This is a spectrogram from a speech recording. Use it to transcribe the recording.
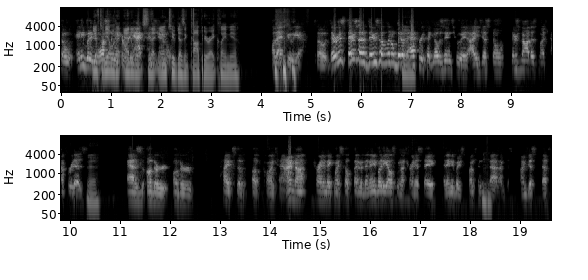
So anybody you that have to be able to to edit it so that channel, youtube doesn't copyright claim you Oh, that too, yeah. So there is there's a there's a little bit of effort that goes into it. I just don't. There's not as much effort as yeah as other other types of, of content. I'm not trying to make myself better than anybody else. I'm not trying to say that anybody's content is Mhm. bad. I'm just I'm just that's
